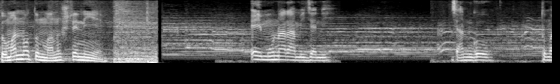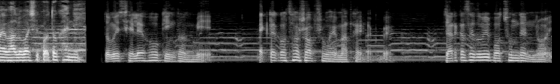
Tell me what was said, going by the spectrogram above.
তোমার নতুন মানুষটা নিয়ে। এই মন আর আমি জানি। জানগো তোমায় ভালোবাসি কতখানি? তুমি ছেলে হও কিংবা মেয়ে একটা কথা সব সময় মাথায় রাখবে। যার কাছে তুমি পছন্দের নয়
